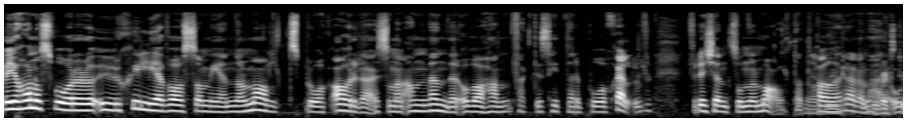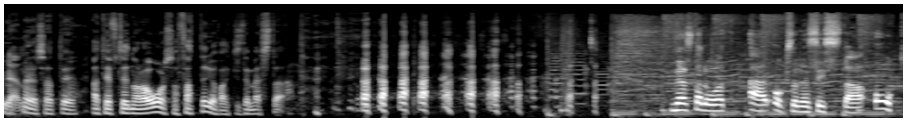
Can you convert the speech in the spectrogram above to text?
men jag har nog svårare att urskilja vad som är normalt språk av det där som man använder och vad han faktiskt hittade på själv. För det känns så normalt att höra de här växte upp orden. med det, så att, det, att efter några år så fattade jag faktiskt det mesta. Nästa låt är också den sista och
